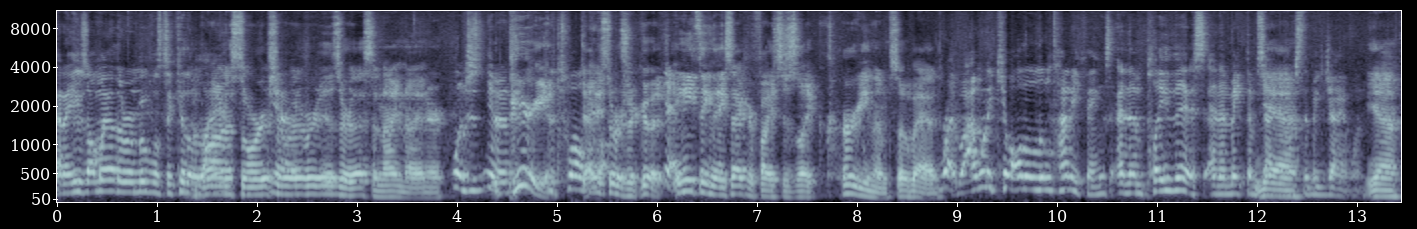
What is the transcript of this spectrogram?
and I use all my other removals to kill the, brontosaurus yeah. or whatever it is, or that's a nine nine niner. Well, just you know, Period. The twelve Dinosaurs are good. Yeah. Anything they sacrifice is like hurting them so bad. Right. Well, I want to kill all the little tiny things, and then play this, and then make them sacrifice Yeah. the big giant one. Yeah.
